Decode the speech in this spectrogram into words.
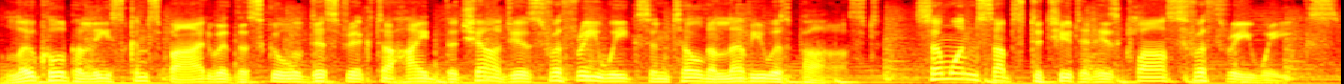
Local police conspired with the school district to hide the charges for three weeks until the levy was passed. Someone substituted his class for three weeks.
